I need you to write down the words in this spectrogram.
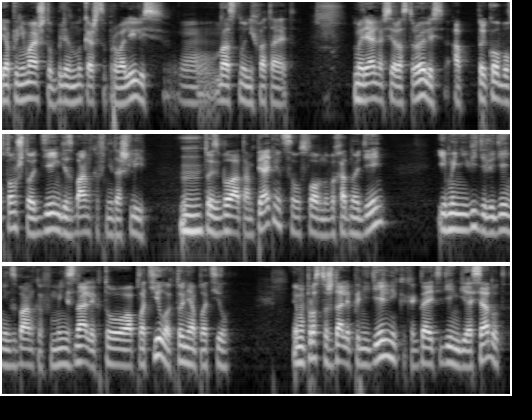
я понимаю, что, блин, мы, кажется, провалились, у нас, ну, не хватает. Мы реально все расстроились, а прикол был в том, что деньги с банков не дошли. Mm. То есть была там пятница, условно, выходной день, и мы не видели денег с банков, мы не знали, кто оплатил, а кто не оплатил. И мы просто ждали понедельника, когда эти деньги осядут,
